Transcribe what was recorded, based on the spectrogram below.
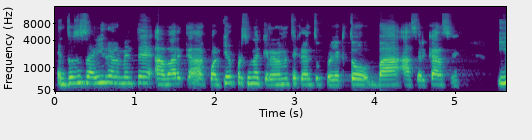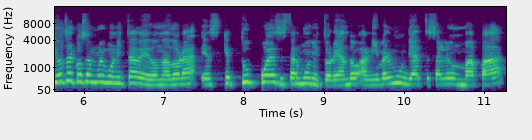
Entonces ahí realmente abarca a cualquier persona que realmente crea en tu proyecto va a acercarse. Y otra cosa muy bonita de Donadora es que tú puedes estar monitoreando a nivel mundial, te sale un mapa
